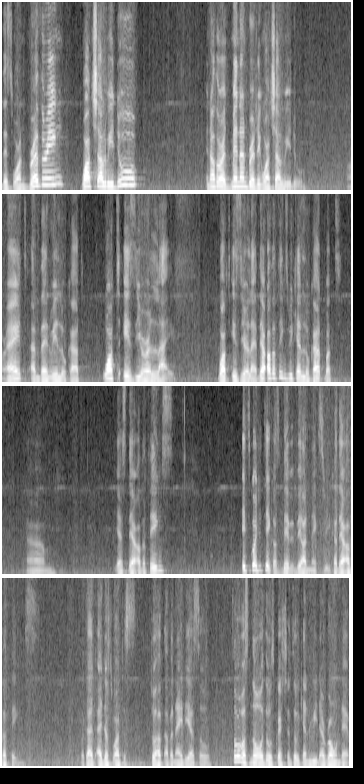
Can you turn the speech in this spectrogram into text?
this one. Brethren, what shall we do? In other words, men and brethren, what shall we do? All right? And then we look at what is your life? What is your life? There are other things we can look at, but um, yes, there are other things. It's going to take us maybe beyond next week, because there are other things. But I, I just want us to have, have an idea. So some of us know those questions, so we can read around them.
